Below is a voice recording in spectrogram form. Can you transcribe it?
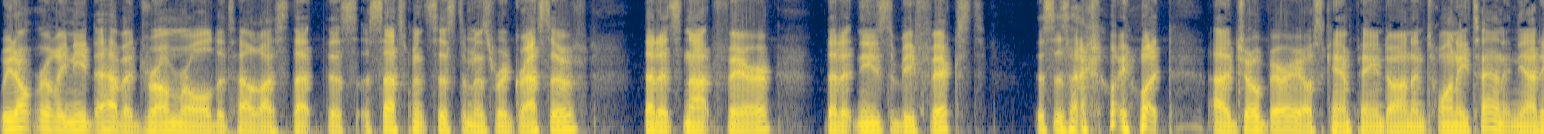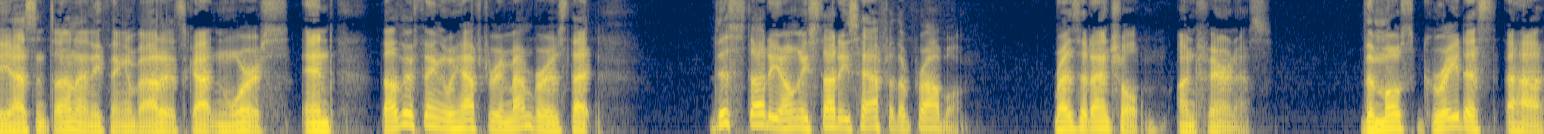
we don't really need to have a drum roll to tell us that this assessment system is regressive, that it's not fair that it needs to be fixed. This is actually what uh, Joe Berrios campaigned on in 2010, and yet he hasn't done anything about it. It's gotten worse. And the other thing we have to remember is that this study only studies half of the problem residential unfairness. The most greatest uh,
